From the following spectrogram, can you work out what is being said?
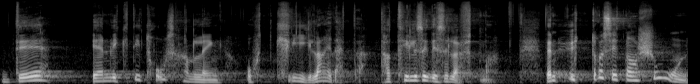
Det er en viktig troshandling å hvile i dette. Ta til seg disse løftene. Den ytre situasjonen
